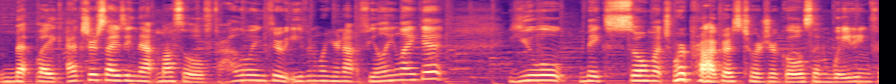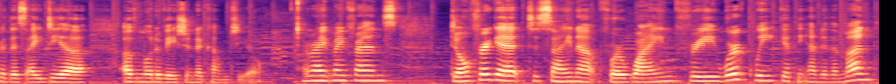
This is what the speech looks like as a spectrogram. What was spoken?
like exercising that muscle, following through, even when you're not feeling like it, you'll make so much more progress towards your goals than waiting for this idea of motivation to come to you. All right, my friends, don't forget to sign up for Wine Free Work Week at the end of the month.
